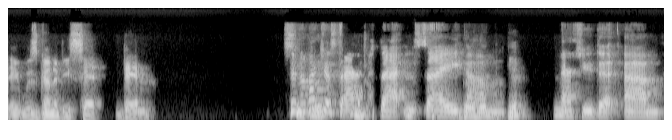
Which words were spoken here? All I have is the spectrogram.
it was going to be set then. Can I just add to that and say, um, yeah. Matthew, that um,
